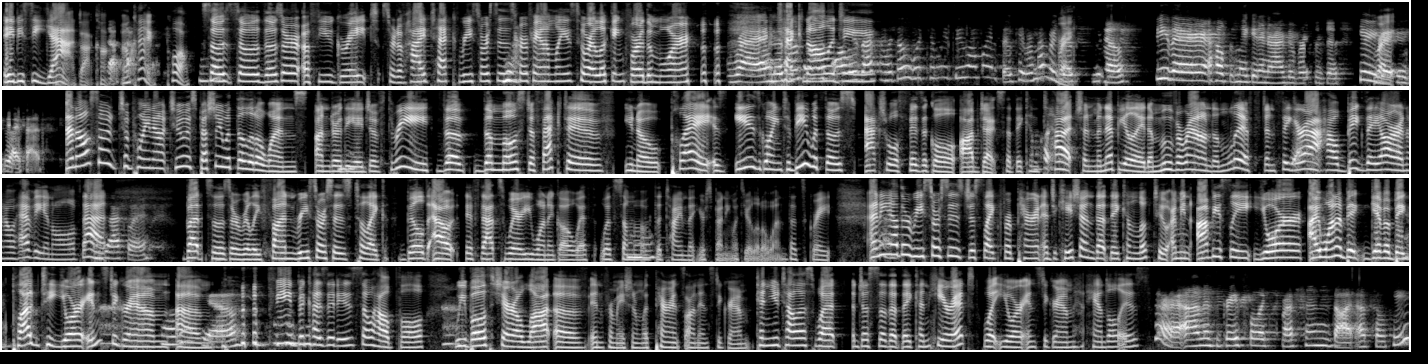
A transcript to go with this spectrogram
ABCya.com. Okay, cool. Mm-hmm. So so those are a few great sort of high-tech resources for families who are looking for the more right technology. Back and like, oh, what can we do online? So okay, remember right. just, you know, be there, help make it interactive versus just here you right. go, here's the iPad. And also to point out too, especially with the little ones under the mm-hmm. age of 3, the the most effective, you know, play is is going to be with those actual physical objects that they can touch and manipulate and move around and lift and figure yeah. out how big they are and how heavy and all of that. Exactly. But so those are really fun resources to like build out if that's where you want to go with with some mm-hmm. of the time that you're spending with your little one. That's great. Any yeah. other resources just like for parent education that they can look to? I mean, obviously your I want to big give a big plug to your Instagram oh, um, feed because it is so helpful. We both share a lot of information with parents on Instagram. Can you tell us what just so that they can hear it, what your Instagram handle is? Sure. Um, it's gracefulexpression.slp.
